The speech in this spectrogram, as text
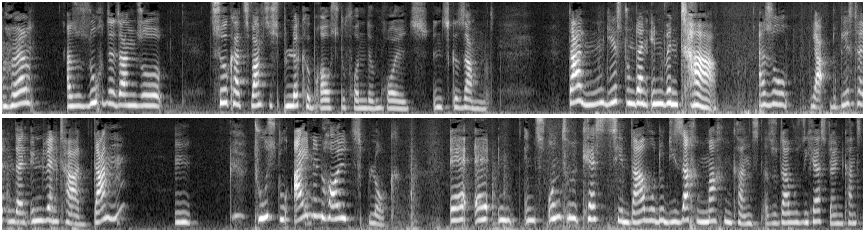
hör, also such dir dann so circa 20 Blöcke brauchst du von dem Holz insgesamt. Dann gehst du in dein Inventar. Also, ja, du gehst halt in dein Inventar. Dann mh, mm, tust du einen Holzblock äh, äh, in, ins untere Kästchen, da wo du die Sachen machen kannst. Also da, wo sie herstellen kannst.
